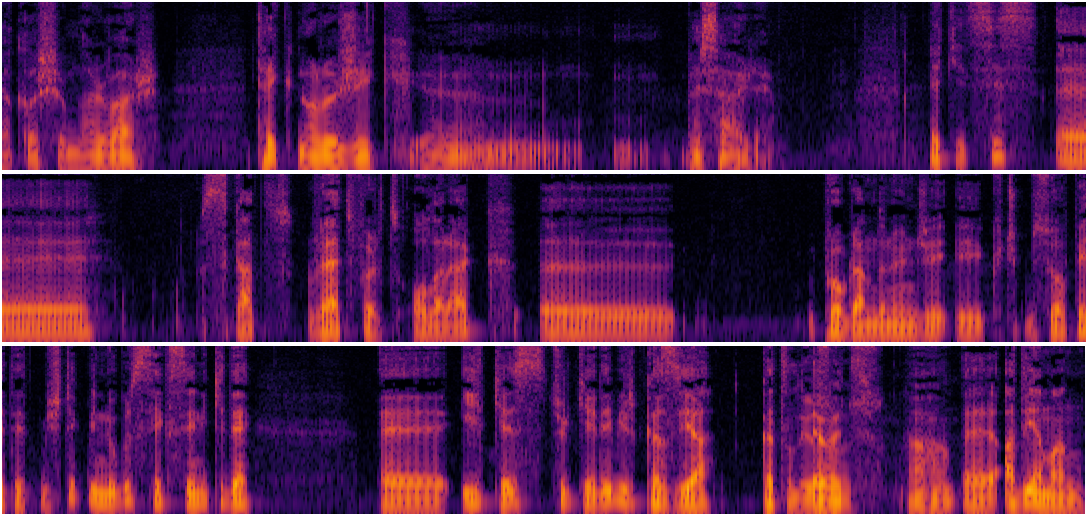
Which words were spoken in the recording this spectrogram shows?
yaklaşımlar var. Teknolojik e, vesaire. Peki siz e, Scott Redford olarak e, programdan önce e, küçük bir sohbet etmiştik. 1982'de e, ilk kez Türkiye'de bir kazıya katılıyorsunuz. Evet. Aha. E, Adıyaman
